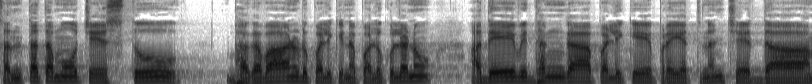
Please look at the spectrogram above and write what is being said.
సంతతము చేస్తూ భగవానుడు పలికిన పలుకులను అదేవిధంగా పలికే ప్రయత్నం చేద్దాం.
